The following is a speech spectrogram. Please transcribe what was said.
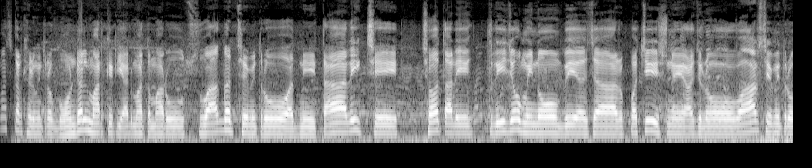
નમસ્કાર ખેડૂત મિત્રો, ગોંડલ માર્કેટ યાર્ડમાં તમારું સ્વાગત છે મિત્રો. આજની તારીખ છે છ તારીખ, ત્રીજો મહિનો બે હજાર પચીસને આજનો વાર છે મિત્રો.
